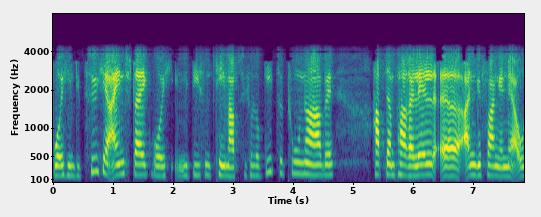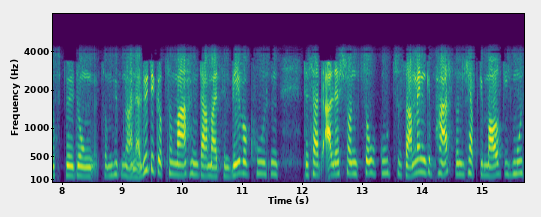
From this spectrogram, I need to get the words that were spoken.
wo ich in die Psyche einsteige, wo ich mit diesem Thema Psychologie zu tun habe habe dann parallel äh, angefangen, eine Ausbildung zum Hypnoanalytiker zu machen, damals in Leverkusen. das hat alles schon so gut zusammengepasst und ich habe gemerkt, ich muss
